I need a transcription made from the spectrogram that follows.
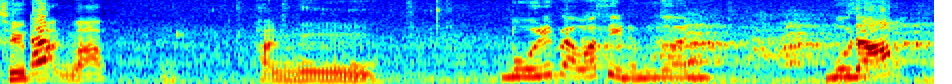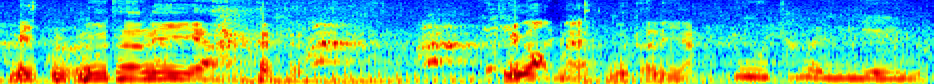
ชื่อพันธุ์ว่าพันธุ์บูบูที่แปลว่าสีน้ำเงิน บูด็อกมีบูเทอเรียนึกออกไหมบูเทอเรียบูเทอเรียเหรอ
